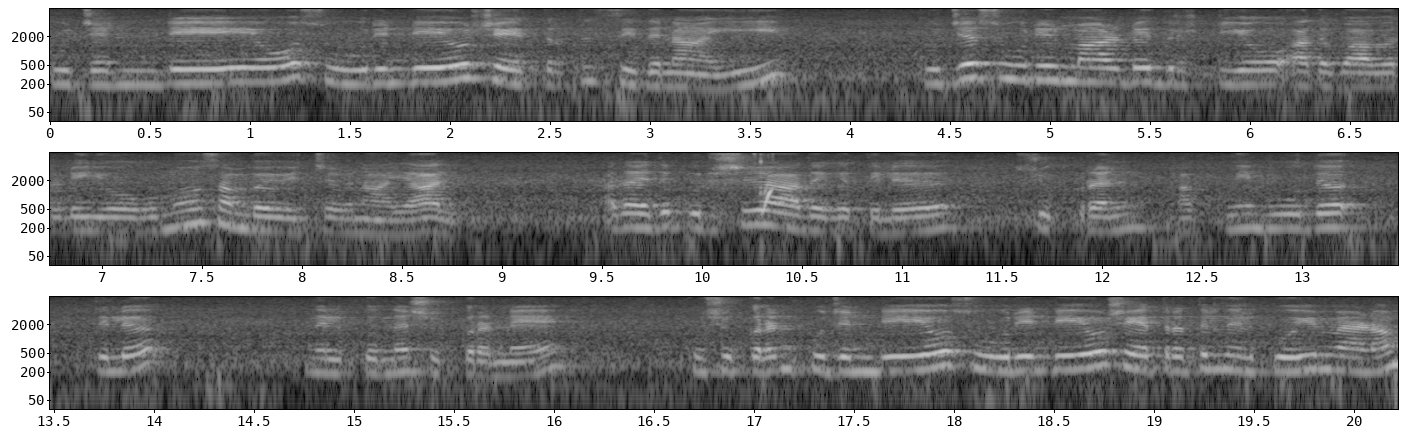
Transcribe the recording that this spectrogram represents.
കുജന്റെയോ സൂര്യന്റെയോ ക്ഷേത്രത്തിൽ സ്ഥിതനായി. കുജസൂര്യന്മാരുടെ ദൃഷ്ടിയോ അഥവാ അവരുടെ യോഗമോ സംഭവിച്ചവനായാൽ അതായത് പുരുഷജാതകത്തിൽ ശുക്രൻ അഗ്നിഭൂതത്തിൽ നിൽക്കുന്ന ശുക്രനെ ശുക്രൻ കുജന്റെയോ സൂര്യന്റെയോ ക്ഷേത്രത്തിൽ നിൽക്കുകയും വേണം.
